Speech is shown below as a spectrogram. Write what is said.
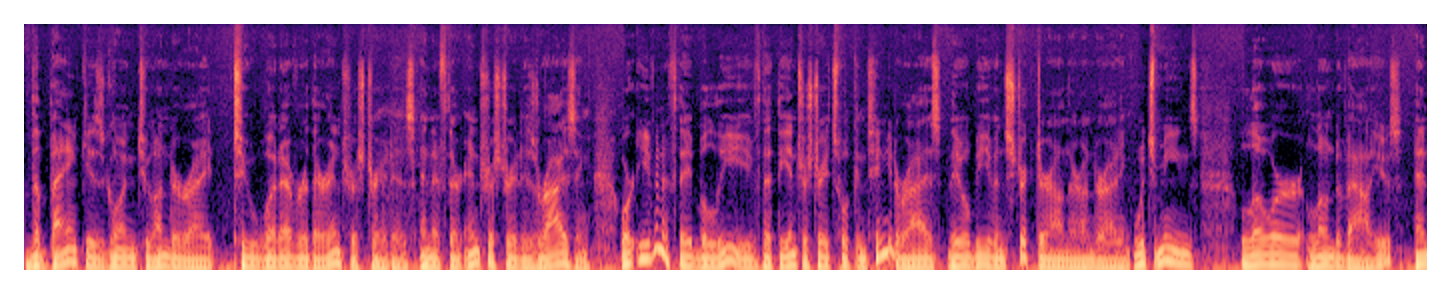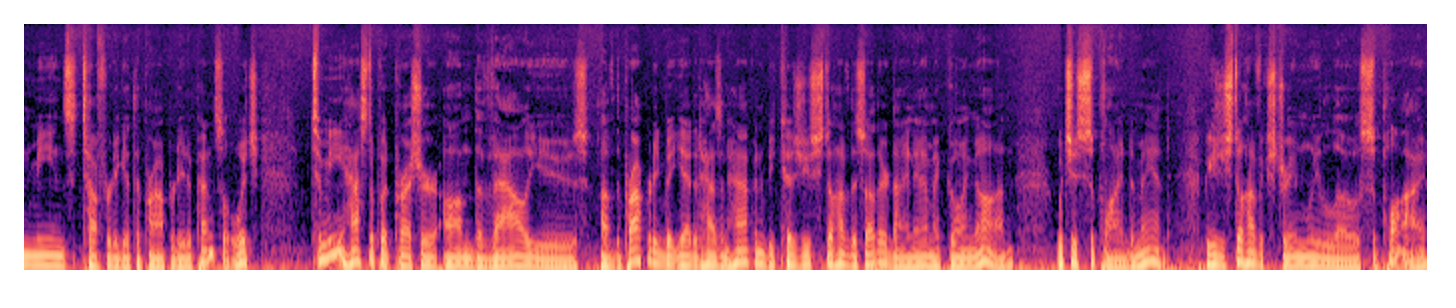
the bank is going to underwrite to whatever their interest rate is. And if their interest rate is rising, or even if they believe that the interest rates will continue to rise, they will be even stricter on their underwriting, which means lower loan to values and means tougher to get the property to pencil, which to me has to put pressure on the values of the property, but yet it hasn't happened because you still have this other dynamic going on, which is supply and demand because you still have extremely low supply,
